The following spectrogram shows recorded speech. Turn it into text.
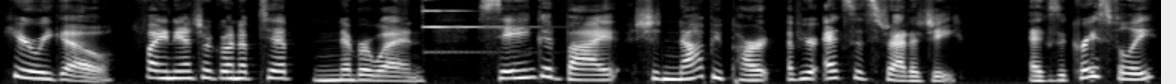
Here we go. Financial grown up tip number one saying goodbye should not be part of your exit strategy. Exit gracefully.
